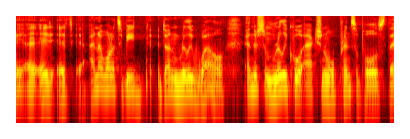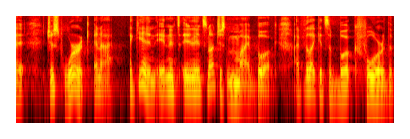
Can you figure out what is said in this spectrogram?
it, it, and i want it to be done really well and there's some really cool actionable principles that just work and i again and it's and it's not just my book i feel like it's a book for the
